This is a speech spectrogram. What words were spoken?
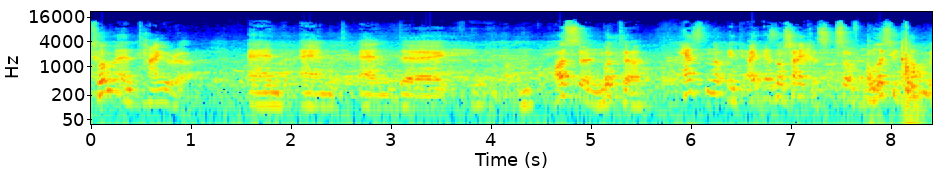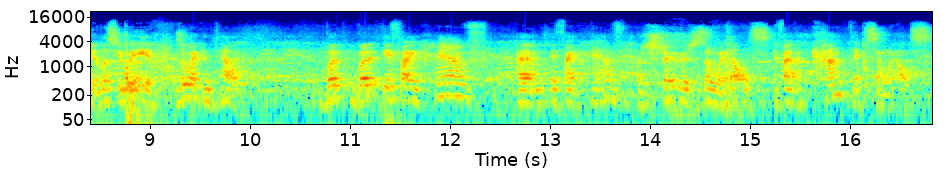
Tuma and Tyra and and and uh, and Mutta has no it has no shaykhs. So if, unless you tell me, unless you made it, there's no I can tell. But but if I have um, if I have a shirish somewhere else, if I have a context somewhere else,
